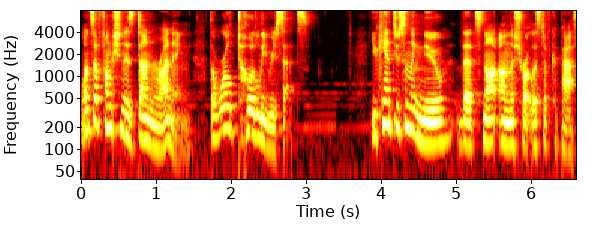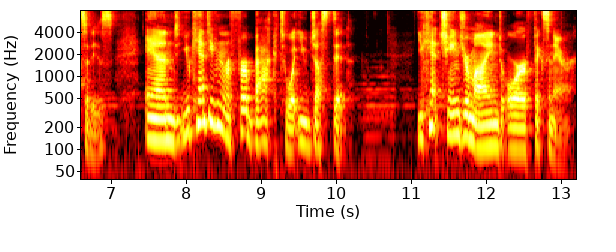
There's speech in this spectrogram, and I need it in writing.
Once a function is done running, the world totally resets. You can't do something new that's not on the short list of capacities, and you can't even refer back to what you just did. You can't change your mind or fix an error.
